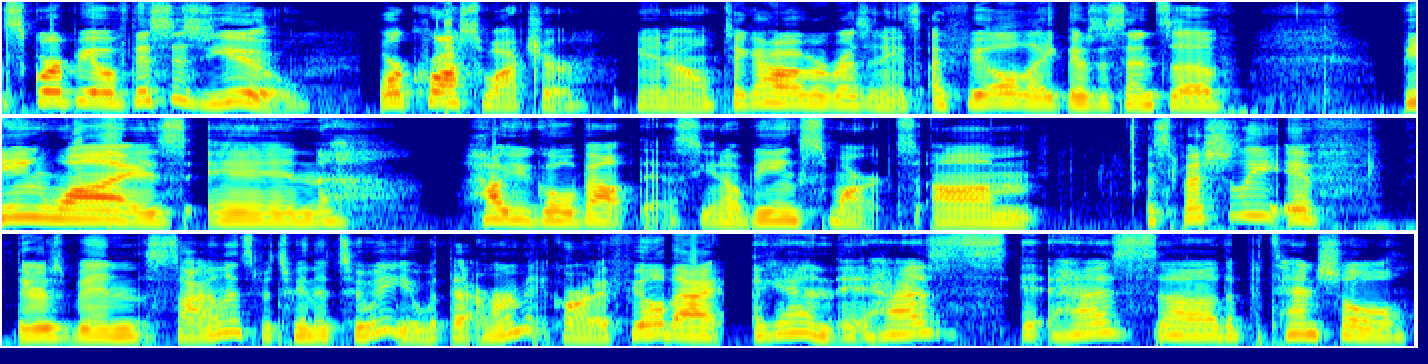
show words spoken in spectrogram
Scorpio, if this is you or crosswatcher, you know, take it however it resonates. I feel like there's a sense of being wise in how you go about this, you know, being smart. Um, especially if there's been silence between the two of you with that hermit card. I feel that again, it has it has uh, the potential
